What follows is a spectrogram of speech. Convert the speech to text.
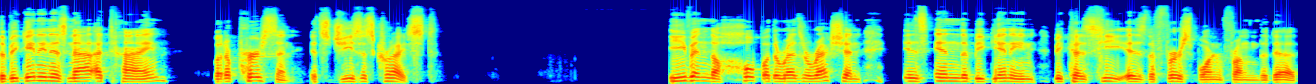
The beginning is not a time, but a person. It's Jesus Christ. Even the hope of the resurrection is in the beginning because he is the firstborn from the dead.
